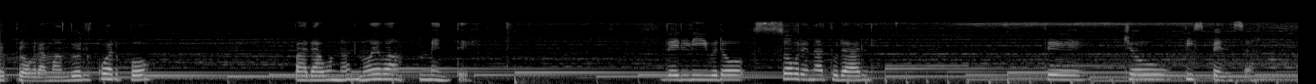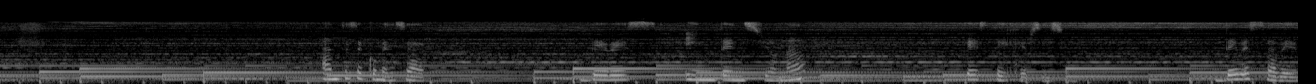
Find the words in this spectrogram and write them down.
reprogramando el cuerpo para una nueva mente del libro Sobrenatural de Joe Dispensa. Antes de comenzar, debes intencionar este ejercicio. Debes saber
